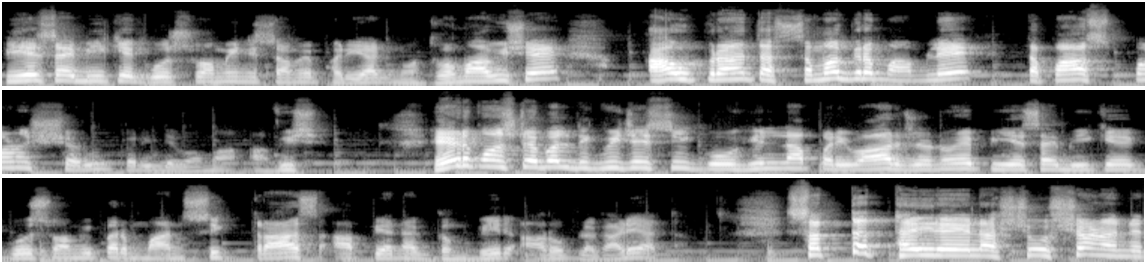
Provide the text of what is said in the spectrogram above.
પીએસઆઈ બી કે ગોસ્વામીની સામે ફરિયાદ નોંધવામાં આવી છે. આ ઉપરાંત આ સમગ્ર મામલે તપાસ પણ શરૂ કરી દેવામાં આવી છે. હેડ કોન્સ્ટેબલ દિગ્વિજયસિંહ ગોહિલના પરિવારજનોએ પીએસઆઈ બી કે ગોસ્વામી પર માનસિક ત્રાસ આપ્યાના ગંભીર આરોપ લગાડ્યા હતા. સતત થઈ રહેલા શોષણ અને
